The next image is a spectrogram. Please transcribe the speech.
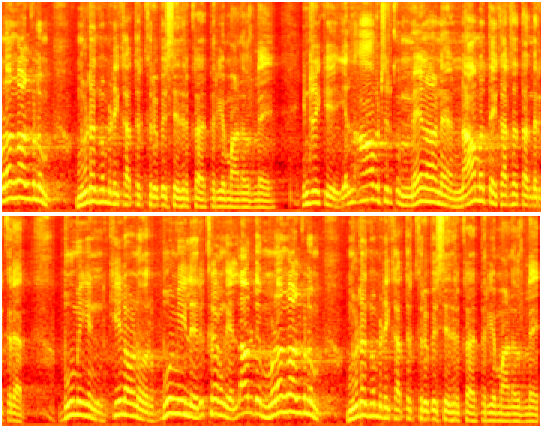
முழங்கால்களும் முடங்கும்படி கர்த்தர் கிருபை செய்திருக்கிறார் பிரியமானவர்களே. இன்றைக்கு எல்லாவற்றிற்கும் மேலான நாமத்தை கர்த்தர் தந்திருக்கிறார். பூமியின் கீழானோர் பூமியில் இருக்கிறவங்க எல்லாருடைய முழங்கால்களும் முடங்கும்படி கர்த்தர் கிருபை செய்திருக்கிறார் பிரியமானவர்களே.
